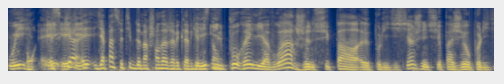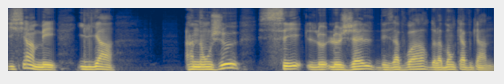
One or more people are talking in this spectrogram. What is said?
Oui, Bon, Est-ce qu'il n'y a, et- pas ce type de marchandage avec l'Afghanistan? Il pourrait y avoir, je ne suis pas euh, politicien, je ne suis pas géopoliticien, mais il y a un enjeu, c'est le, le gel des avoirs de la banque afghane.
